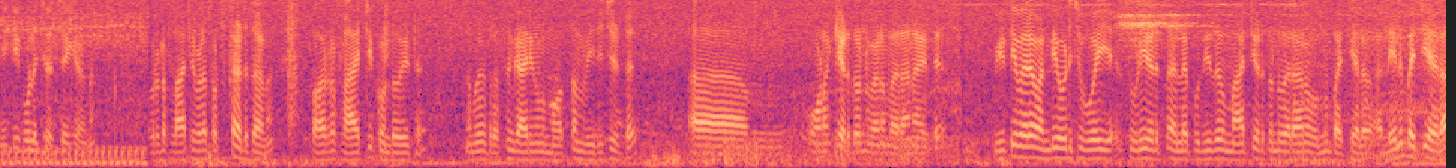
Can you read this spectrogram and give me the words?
ഞെക്കി കൊള്ളിച്ച് വെച്ചേക്കാണ്. അവരുടെ ഫ്ലാറ്റ് ഇവിടെ തൊട്ടടുത്താണ്. അപ്പോൾ അവരുടെ ഫ്ലാറ്റിൽ കൊണ്ടുപോയിട്ട് നമ്മൾ ഡ്രസ്സും കാര്യങ്ങളും മൊത്തം വിരിച്ചിട്ട് ഉണക്കിയെടുത്തുകൊണ്ട് വേണം വരാനായിട്ട്. വീട്ടിൽ വരെ വണ്ടി ഓടിച്ചു പോയി തുണി എടുത്ത് അല്ലെ പുതിയത് മാറ്റിയെടുത്തുകൊണ്ട് വരാനോ ഒന്നും പറ്റിയാലോ? അല്ലെങ്കിലും പറ്റിയല്ല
